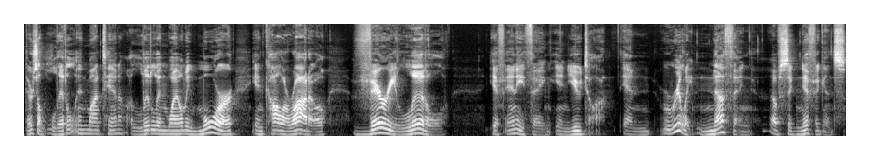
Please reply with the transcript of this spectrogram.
There's a little in Montana, a little in Wyoming, more in Colorado, very little, if anything, in Utah, and really nothing of significance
